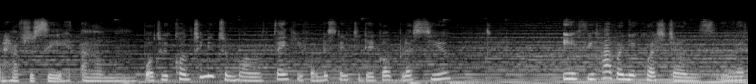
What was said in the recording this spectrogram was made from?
I have to say. Um, but we continue tomorrow. Thank you for listening today. God bless you. If you have any questions, let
